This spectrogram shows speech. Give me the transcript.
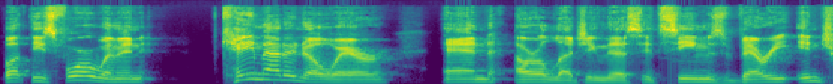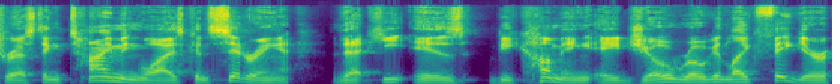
But these four women came out of nowhere and are alleging this. It seems very interesting timing wise, considering that he is becoming a Joe Rogan like figure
